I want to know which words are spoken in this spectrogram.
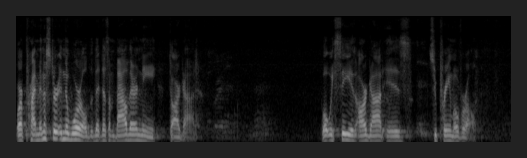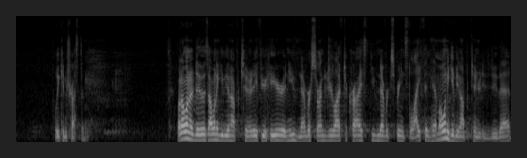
or a prime minister in the world that doesn't bow their knee to our God. What we see is our God is supreme over all. We can trust him. What I want to do is, I want to give you an opportunity. If you're here and you've never surrendered your life to Christ, you've never experienced life in Him, I want to give you an opportunity to do that.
